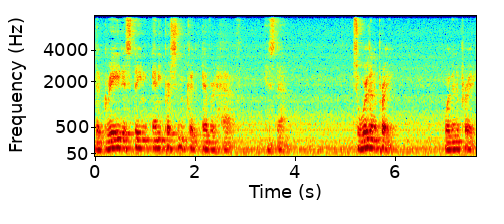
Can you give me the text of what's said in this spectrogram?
the greatest thing any person could ever have is that. So we're going to pray. We're going to pray.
